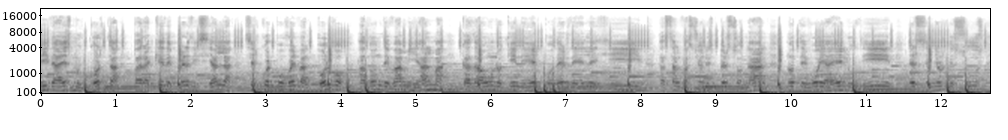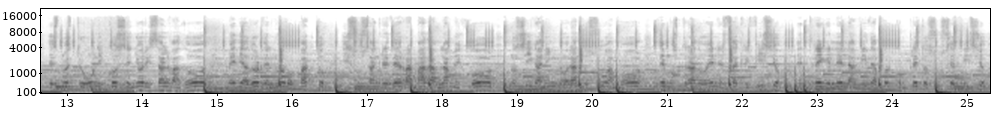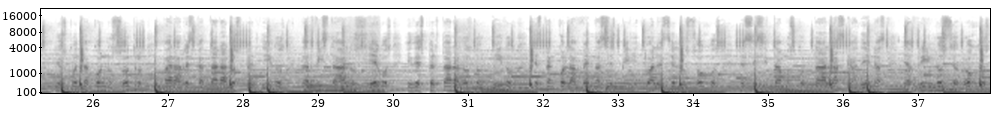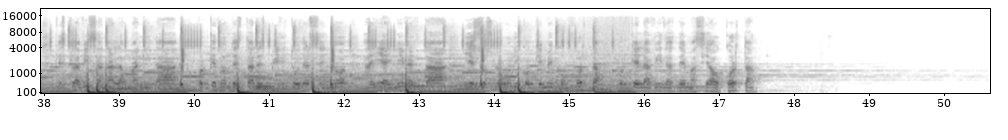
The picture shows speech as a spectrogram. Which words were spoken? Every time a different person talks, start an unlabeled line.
vida es muy corta, ¿para qué desperdiciarla? Si el cuerpo vuelve al polvo, ¿a dónde va mi alma? Cada uno tiene el poder de elegir. La salvación es personal, no te voy a eludir. El Señor Jesús es nuestro único Señor y Salvador, mediador del nuevo pacto y su sangre derramada habla mejor. No sigan ignorando su amor, demostrado en el sacrificio. Entréguele la vida por completo su servicio. Dios cuenta con nosotros para rescatar a los dar vista a los ciegos y despertar a los dormidos que están con las vendas espirituales en los ojos. Necesitamos cortar las cadenas y abrir los cerrojos que esclavizan a la humanidad, porque donde está el Espíritu del Señor, ahí hay libertad y eso es lo único que me conforta, porque la vida es demasiado corta.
